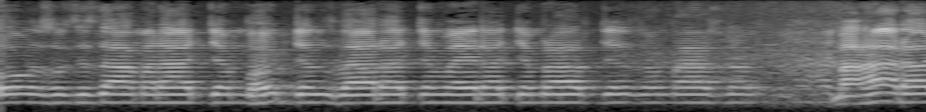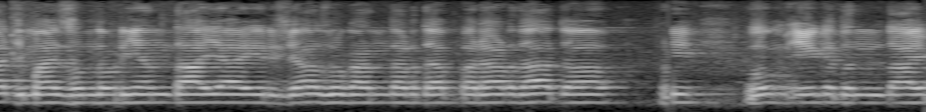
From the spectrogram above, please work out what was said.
ओम सुसामराज्यं भोज्यं स्वराज्यं वैराज्यं राज्यं महाराजमाय सुन्दर्यन्ताय ईर्ष्या सुखान्तर्ध परार्धात् ओम एकदन्ताय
